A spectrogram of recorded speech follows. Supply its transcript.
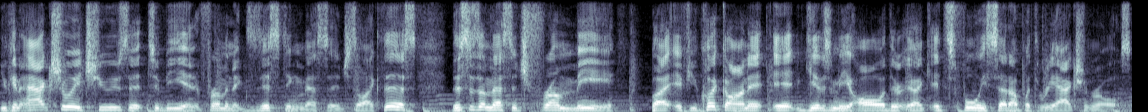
you can actually choose it to be from an existing message. So like this, this is a message from me but if you click on it, it gives me all of the, like it's fully set up with reaction roles.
